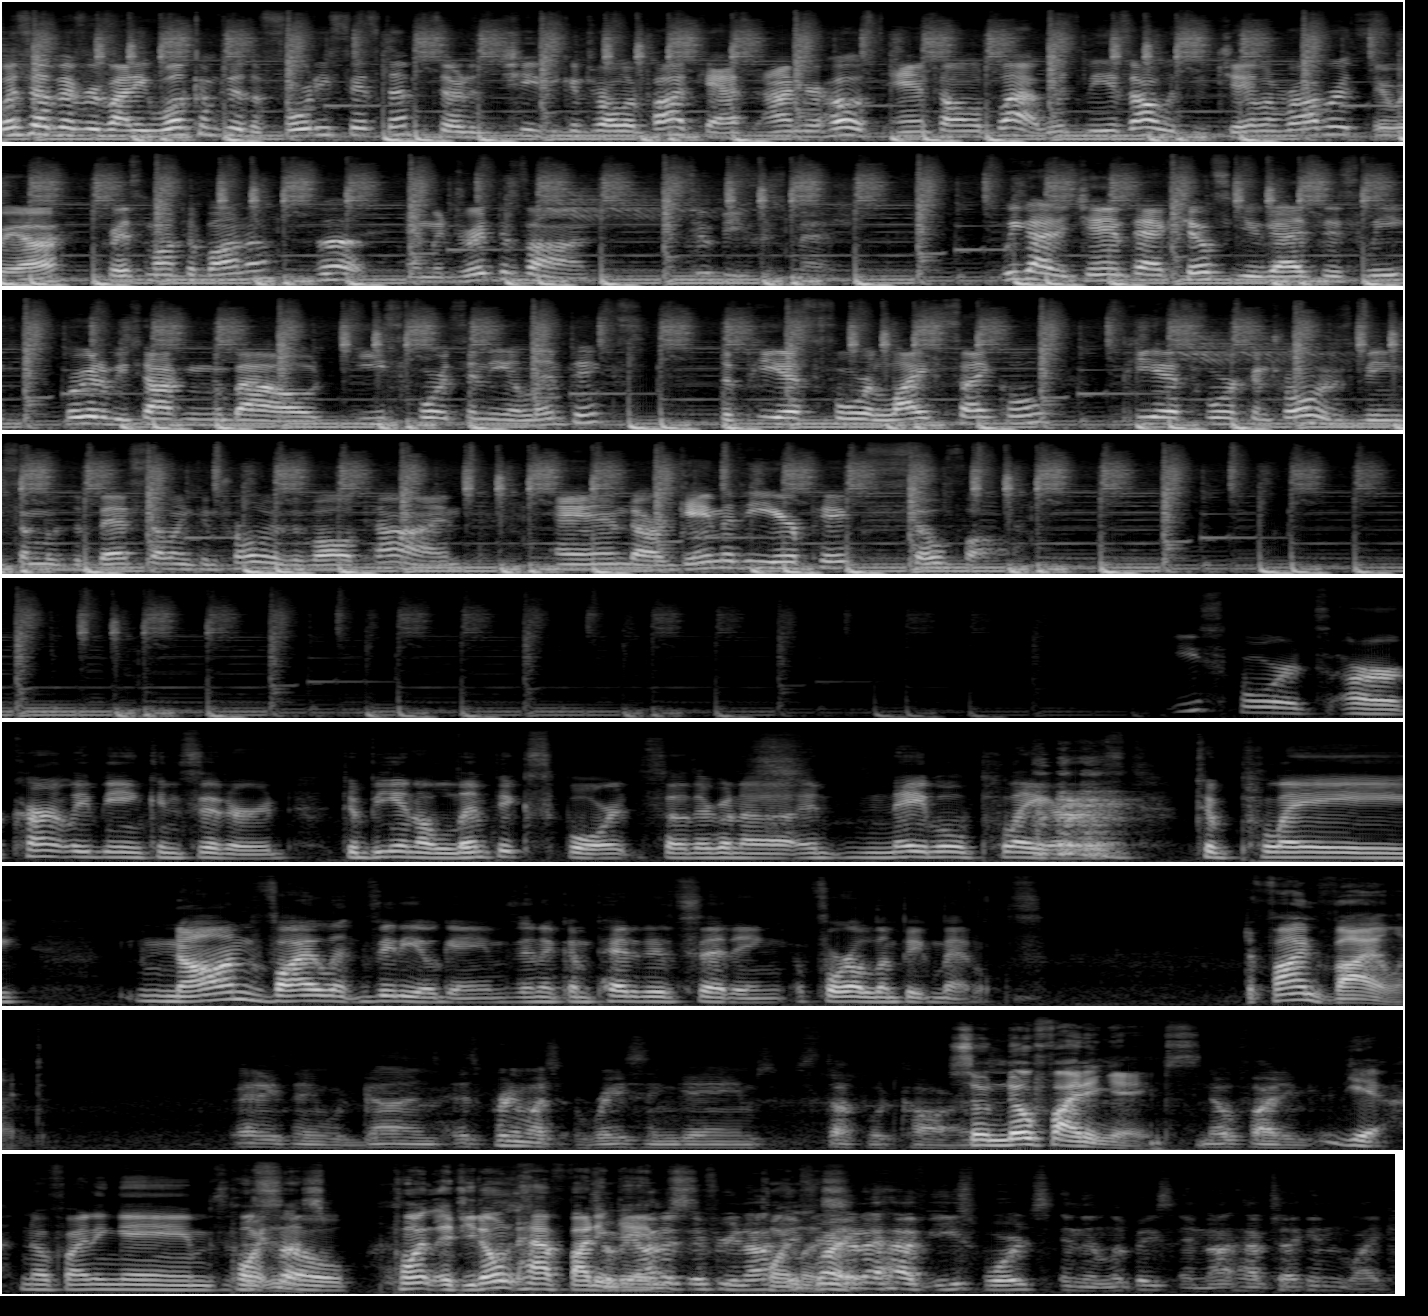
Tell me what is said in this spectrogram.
What's up, everybody? Welcome to the 45th episode of the Cheesy Controller Podcast. I'm your host, Anton LaPlatte. With me, as always, is Jalen Roberts, Here we are. Chris Montalbano, and Madrid Devon. Two beef for smash. We got a jam-packed show for you guys this week. We're going to be talking about esports in the Olympics, the PS4 life cycle, PS4 controllers being some of the best-selling controllers of all time, and our Game of the Year picks so far. Esports are currently being considered to be an Olympic sport, so they're going to enable players to play non-violent video games in a competitive setting for Olympic medals. Define violent. anything with guns. It's pretty much racing games, stuff with cars. So no fighting games. no fighting. games. Yeah, no fighting games. Pointless. So Point. If you don't have fighting To be games, honest, if you're not, pointless. if you're gonna have esports in the Olympics and not have Tekken, like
